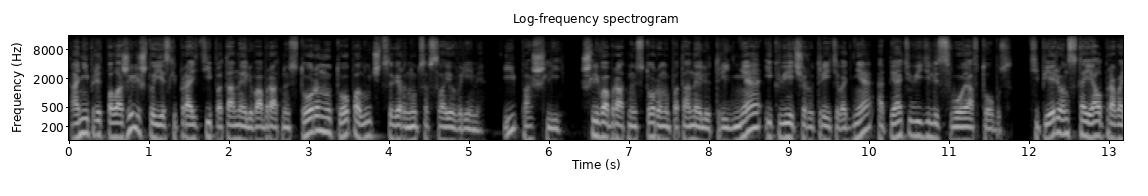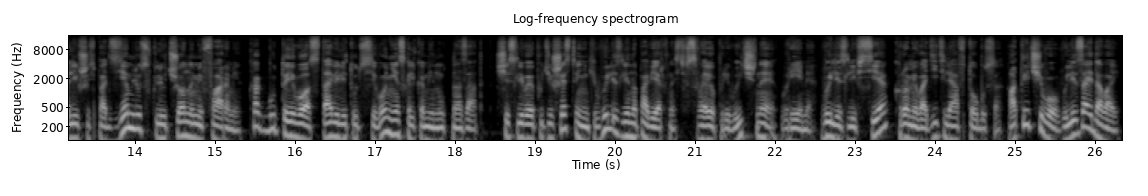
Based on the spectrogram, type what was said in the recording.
Они предположили, что если пройти по тоннелю в обратную сторону, то получится вернуться в свое время. И пошли. Шли в обратную сторону по тоннелю три дня и к вечеру третьего дня опять увидели свой автобус. Теперь он стоял, провалившись под землю с включенными фарами, как будто его оставили тут всего несколько минут назад. Счастливые путешественники вылезли на поверхность в свое привычное время. Вылезли все, кроме водителя автобуса. «А ты чего? Вылезай давай!»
